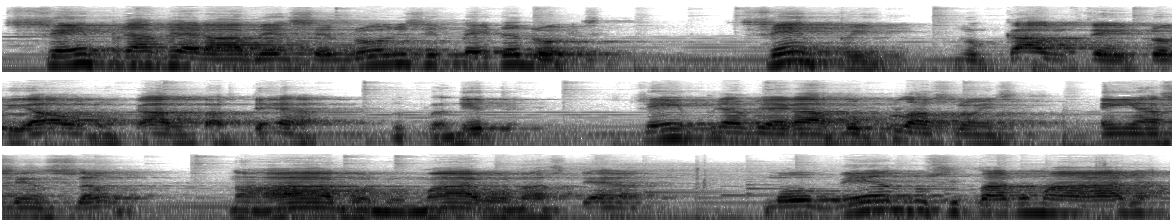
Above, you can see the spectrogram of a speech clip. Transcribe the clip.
Sempre haverá vencedores e perdedores. Sempre, no caso territorial, no caso da Terra, do planeta, sempre haverá populações em ascensão na água, no mar ou nas terras, movendo-se para uma área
